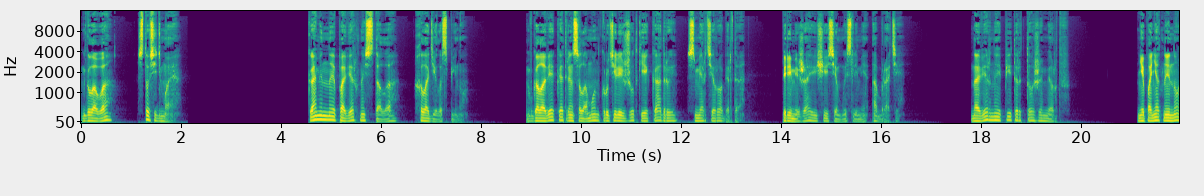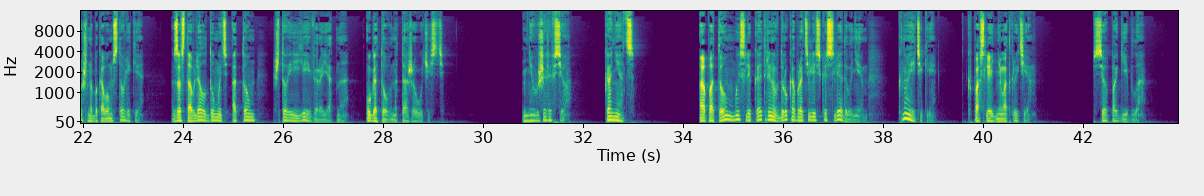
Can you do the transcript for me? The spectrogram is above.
Глава 107 Каменная поверхность стола холодила спину. В голове Кэтрин Соломон крутились жуткие кадры смерти Роберта, перемежающиеся мыслями о брате. Наверное, Питер тоже мертв. Непонятный нож на боковом столике заставлял думать о том, что и ей, вероятно, уготована та же участь. Неужели все? Конец. А потом мысли Кэтрин вдруг обратились к исследованиям, к ноэтике, к последним открытиям. Все погибло,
